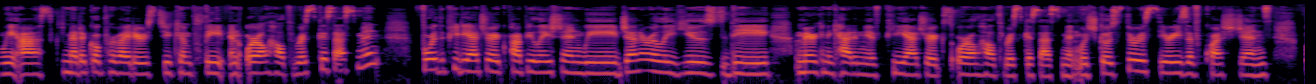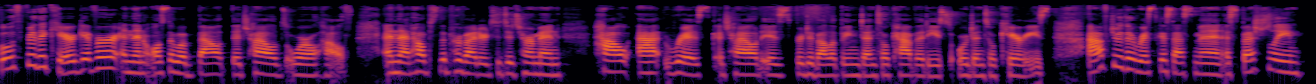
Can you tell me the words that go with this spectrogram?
We asked medical providers to complete an oral health risk assessment. For the pediatric population, we generally used the American Academy of Pediatrics oral health risk assessment, which goes through a series of questions, both for the caregiver and then also about the child's oral health. And that helps the provider to determine how at risk a child is for developing dental cavities or dental caries. After the risk assessment, especially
